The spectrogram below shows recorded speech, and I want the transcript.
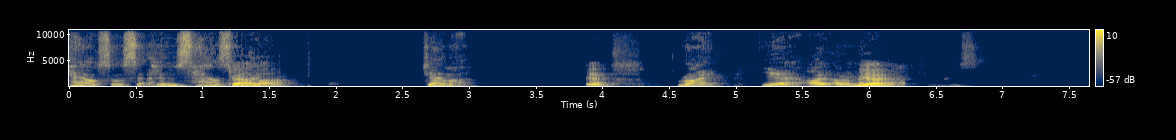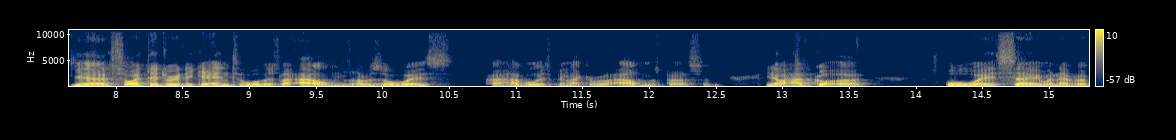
House or so, whose house? Jammer. Jammer. Yes. Right. Yeah, I, I remember. Yeah. Yeah, so I did really get into all those like albums. I was always, I have always been like a real albums person. You know, I have got to always say whenever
